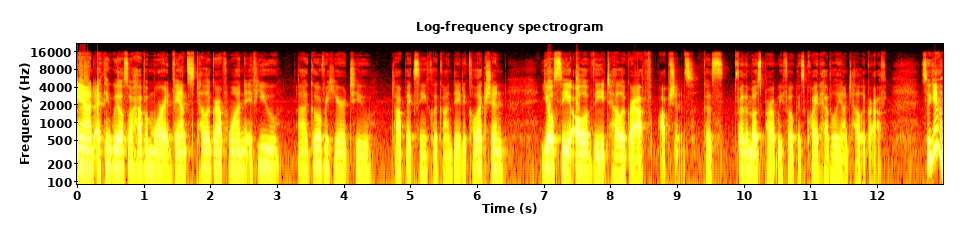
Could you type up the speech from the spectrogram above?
and I think we also have a more advanced Telegraf one. If you uh, go over here to topics and you click on data collection, you'll see all of the Telegraf options because for the most part we focus quite heavily on Telegraf. So yeah,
